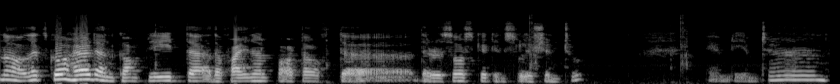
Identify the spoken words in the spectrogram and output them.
Now let's go ahead and complete the, the final part of the, the resource kit installation too. MDM10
